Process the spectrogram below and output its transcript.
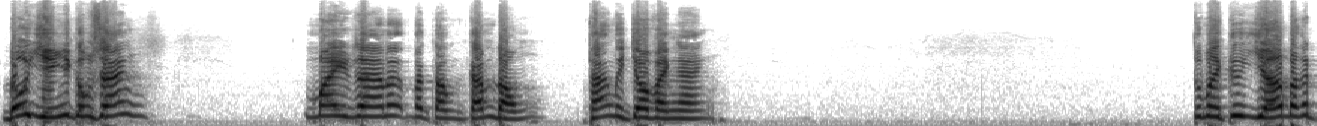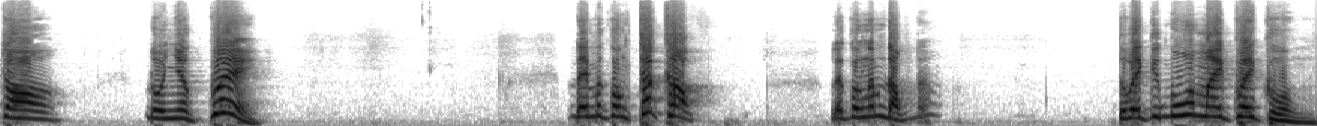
Đối diện với Cộng sản. May ra đó ta còn cảm động. Tháng thì cho vài ngàn. Tụi mày cứ dở ba cái trò. Đồ nhà quê. Đây mà con thất học Là con nắm độc đó. Tụi mày cứ múa may quay cuồng.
